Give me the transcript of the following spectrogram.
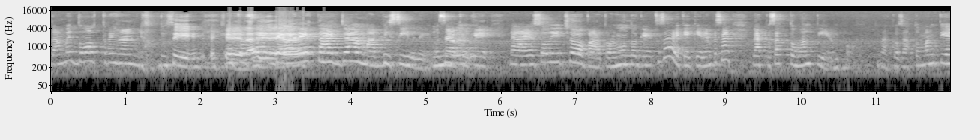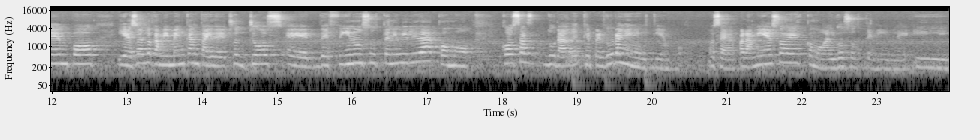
dame dos, tres años. Sí, es que Entonces debe de estar ya más visible. O sea, porque, nada, eso dicho para todo el mundo que, tú sabes, que quiere empezar, las cosas toman tiempo. Las cosas toman tiempo y eso es lo que a mí me encanta y de hecho yo eh, defino sostenibilidad como cosas duradas que perduran en el tiempo. O sea, para mí eso es como algo sostenible y,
